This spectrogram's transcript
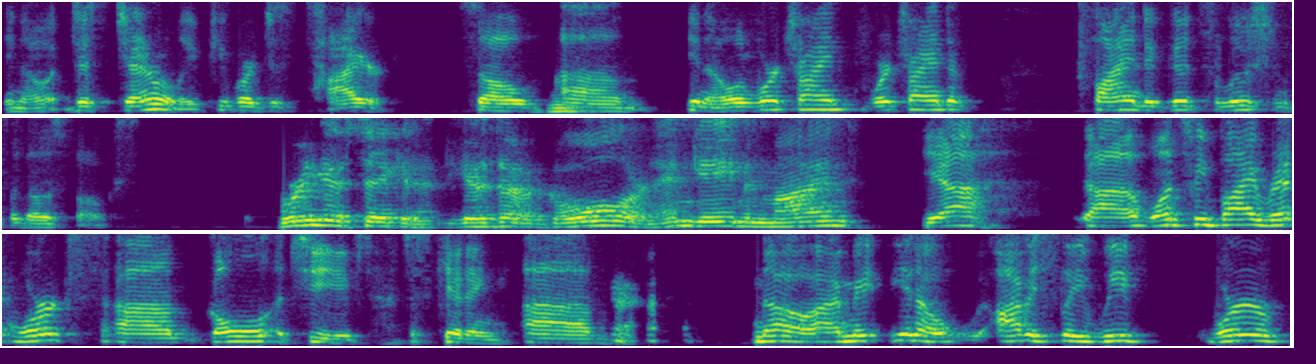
You know, just generally people are just tired. So mm-hmm. um, you know, and we're trying we're trying to find a good solution for those folks. Where are you guys taking it? You guys have a goal or an end game in mind? Yeah. Uh, once we buy RentWorks, um, goal achieved. Just kidding. Um, no, I mean, you know, obviously we've we're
